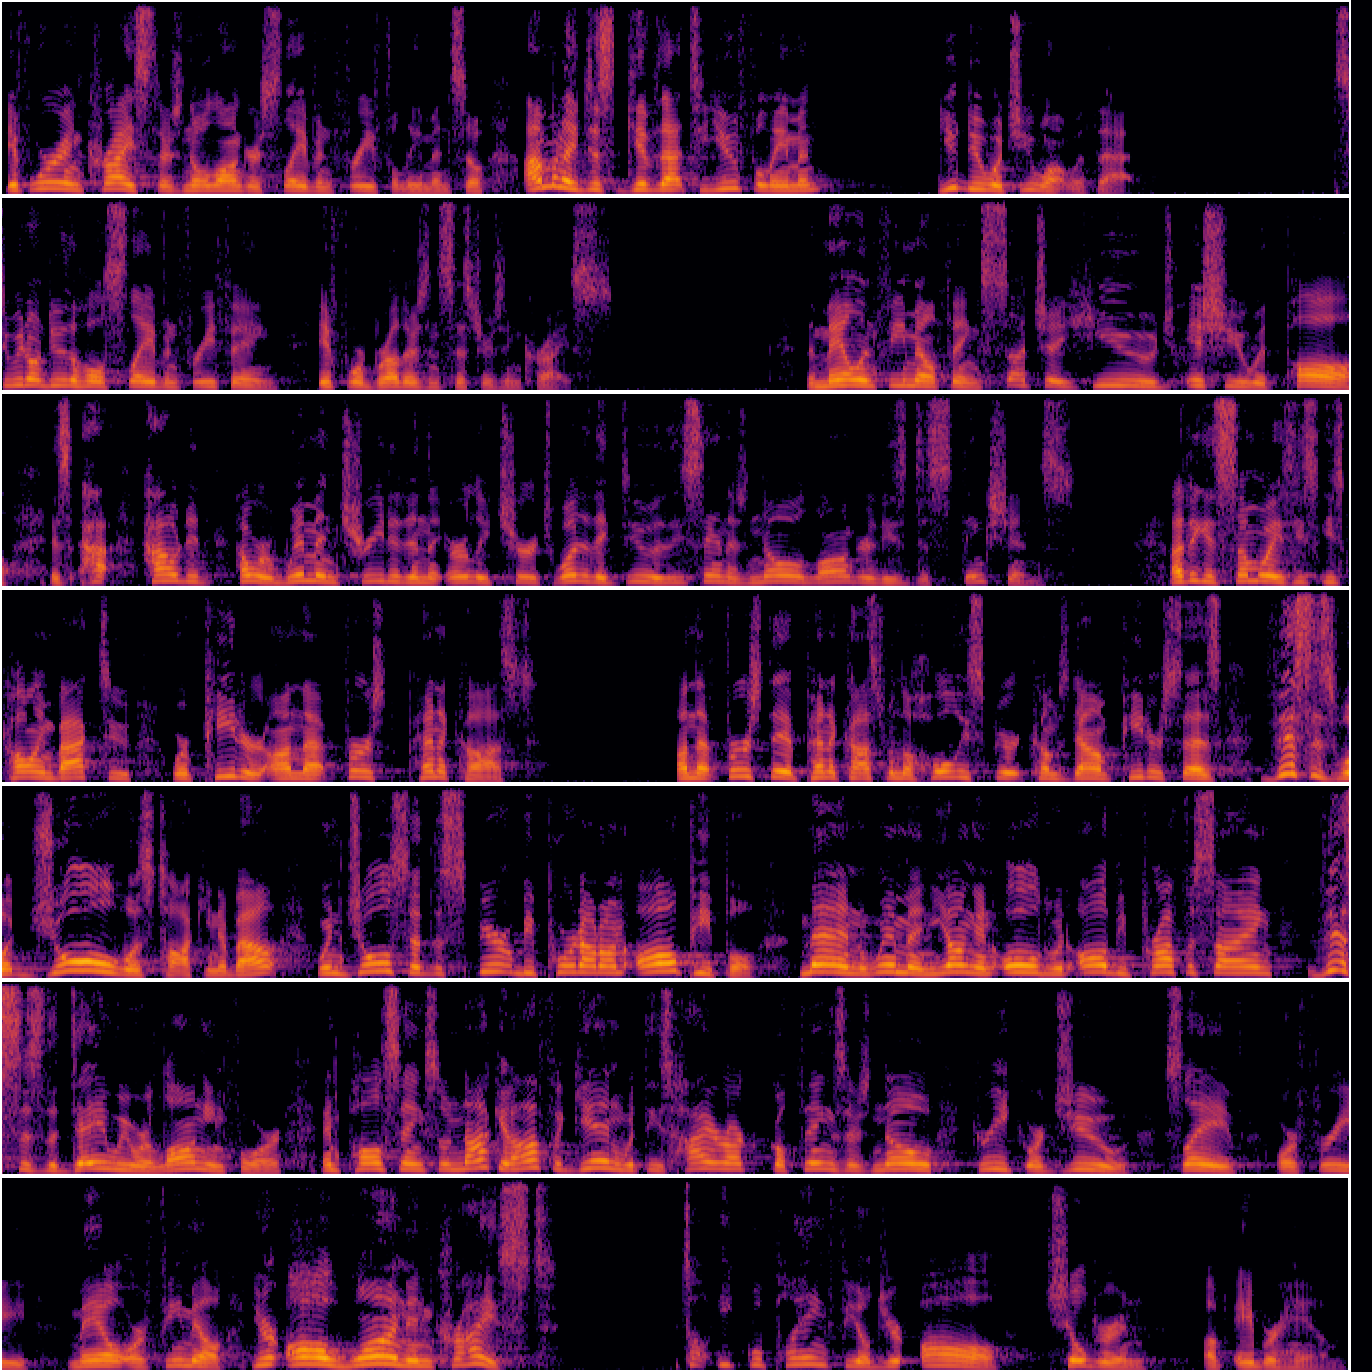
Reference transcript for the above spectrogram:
If we're in Christ, there's no longer slave and free, Philemon. So I'm going to just give that to you, Philemon. You do what you want with that. See, we don't do the whole slave and free thing if we're brothers and sisters in Christ. The male and female thing, such a huge issue with Paul, is how, how, did, how were women treated in the early church? What did they do? He's saying there's no longer these distinctions. I think in some ways he's, he's calling back to where Peter on that first Pentecost on that first day of Pentecost, when the Holy Spirit comes down, Peter says, This is what Joel was talking about when Joel said the Spirit would be poured out on all people. Men, women, young and old would all be prophesying. This is the day we were longing for. And Paul's saying, So knock it off again with these hierarchical things. There's no Greek or Jew, slave or free, male or female. You're all one in Christ. It's all equal playing field. You're all children of Abraham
